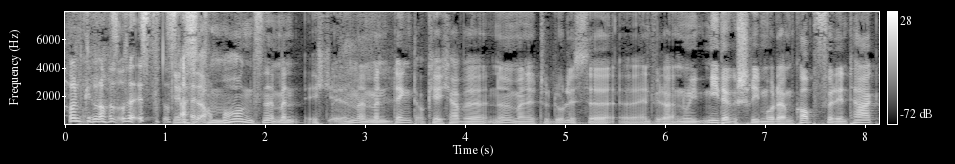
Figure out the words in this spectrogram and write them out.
und genau so ist das Ja, das halt. ist auch morgens, ne? Man, ich, man, man denkt, okay, ich habe ne, meine To-Do-Liste äh, entweder niedergeschrieben oder im Kopf für den Tag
